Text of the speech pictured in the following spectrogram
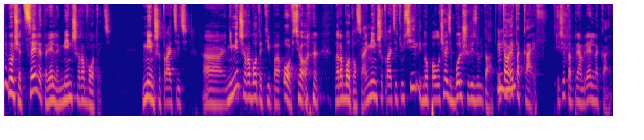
Ну, вообще, цель это реально меньше работать. Меньше тратить... А, не меньше работать, типа, о, все, наработался, а меньше тратить усилий, но получать больше результат. Это, это кайф. То есть это прям реально кайф.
